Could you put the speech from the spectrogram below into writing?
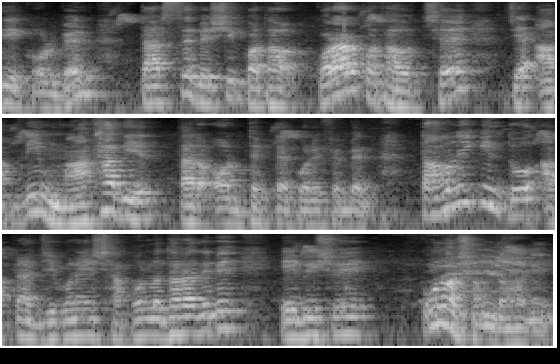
দিয়ে করবেন, তার চেয়ে বেশি কথা, করার কথা হচ্ছে যে আপনি মাথা দিয়ে তার অর্ধেকটা করে ফেলবেন। তাহলেই কিন্তু আপনার জীবনে সাফল্য ধরা দেবে, এ বিষয়ে কোনো সন্দেহ নেই।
